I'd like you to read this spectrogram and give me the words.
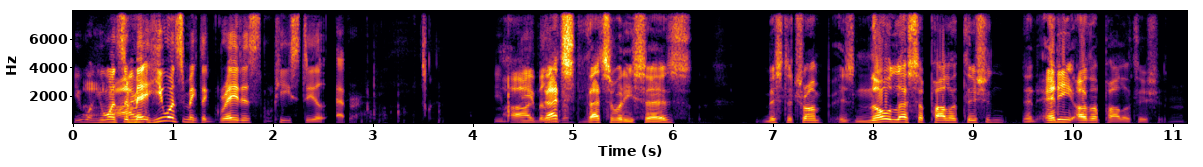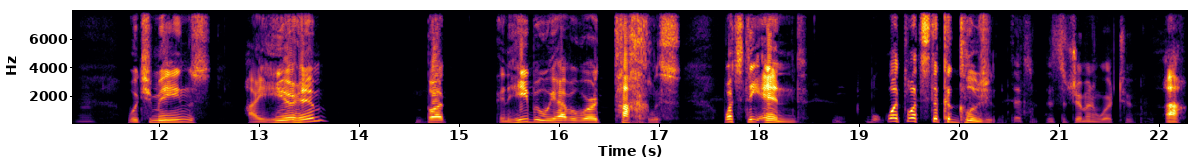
He, he wants to make he wants to make the greatest peace deal ever. You, Uh, that's that's what he says. Mr. Trump is no less a politician than any other politician, Mm-hmm. which means I hear him, but in Hebrew we have a word tachlis. What's the end? What what's the conclusion? That's that's a German word too. Ah,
